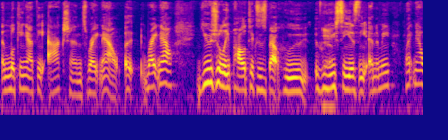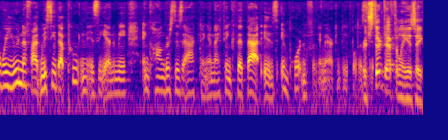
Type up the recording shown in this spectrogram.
and looking at the actions right now. Uh, right now, usually politics is about who, who you see as the enemy. Right now, we're unified. We see that Putin is the enemy, and Congress is acting, and I think that that is important for the American people to Rich, see. Definitely is a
